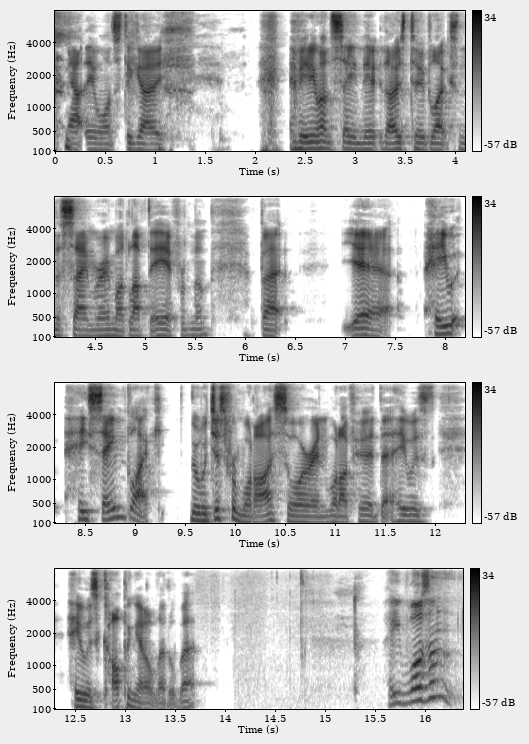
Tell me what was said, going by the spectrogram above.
out there wants to go, if anyone's seen the, those two blokes in the same room, I'd love to hear from them. But yeah, he he seemed like well, just from what I saw and what I've heard, that he was he was copping it a little bit. He wasn't.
